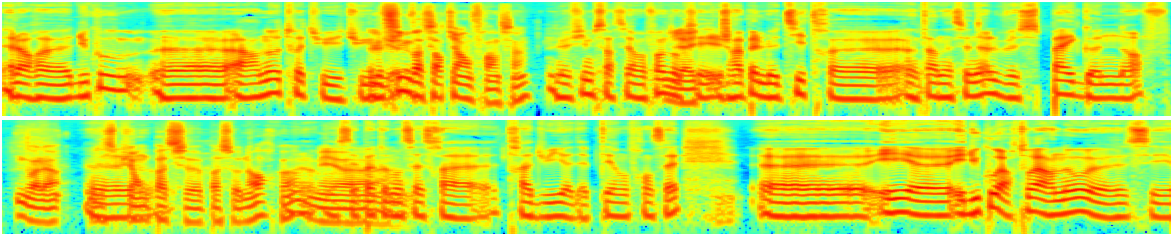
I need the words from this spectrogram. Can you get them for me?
Alors, euh, du coup, euh, Arnaud, toi, tu. tu Le film va sortir en France. Hein. Le film sortira en France. Il Donc, a c'est- je rappelle le titre euh, international The Spy Gone North. Voilà, l'espion passe, passe au nord. Quoi, Voilà, mais, on ne sait pas comment ça sera traduit, adapté en français. Euh, et, et du coup, alors toi, Arnaud, c'est,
